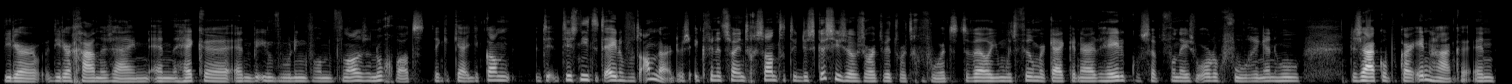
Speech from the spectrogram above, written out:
die, er, die er gaande zijn en hacken en beïnvloeding van, van alles en nog wat, denk ik, ja, je kan het, is niet het een of het ander. Dus ik vind het zo interessant dat die discussie zo zwart-wit wordt gevoerd. Terwijl je moet veel meer kijken naar het hele concept van deze oorlogvoering en hoe de zaken op elkaar inhaken. En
